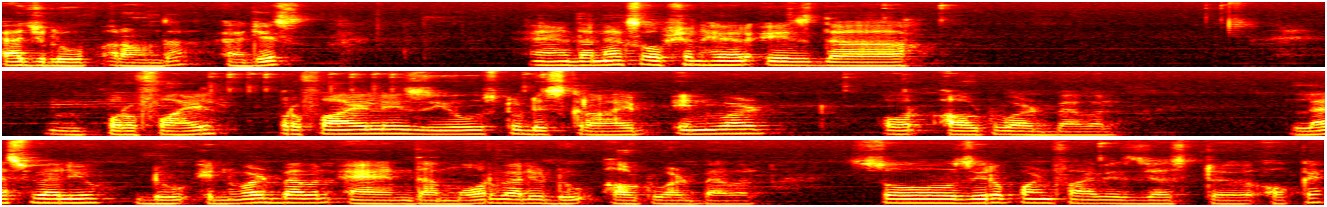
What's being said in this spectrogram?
edge loop around the edges. And the next option here is the profile profile is used to describe inward or outward bevel. Less value do inward bevel and the more value do outward bevel. So 0.5 is just uh, okay.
